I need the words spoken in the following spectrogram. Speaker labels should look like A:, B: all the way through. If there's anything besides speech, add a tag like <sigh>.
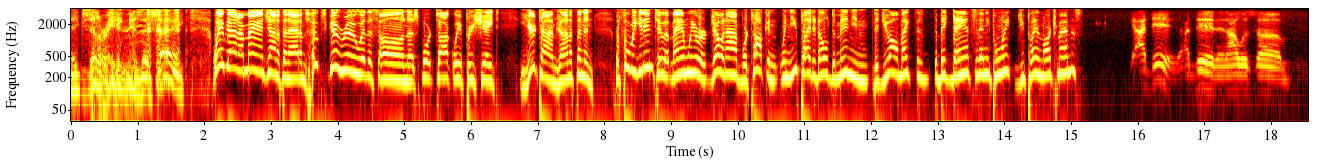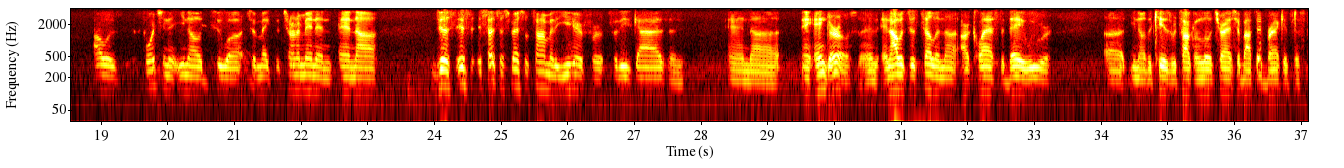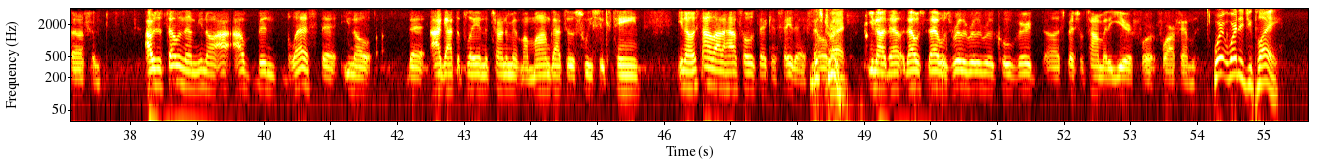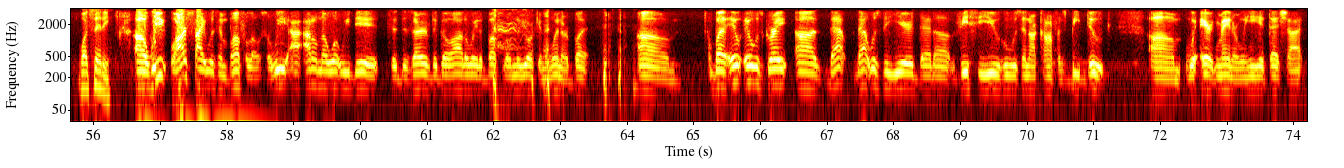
A: Exhilarating, as they say. <laughs> We've got our man, Jonathan Adams, Hoops Guru, with us on uh, Sport Talk. We appreciate your time, Jonathan. And before we get into it, man, we were, Joe and I were talking, when you played at Old Dominion, did you all make the, the big dance at any point? Did you play in the March Madness?
B: Yeah, I did. I did. And I was, um, I was fortunate, you know, to, uh, to make the tournament and, and, uh, just, it's, it's such a special time of the year for, for these guys and, and, uh, and, and girls. And and I was just telling uh, our class today we were, uh, you know, the kids were talking a little trash about their brackets and stuff, and I was just telling them, you know, I, I've been blessed that you know that I got to play in the tournament. My mom got to a Sweet 16. You know, it's not a lot of households that can say that.
A: So, That's true. Right.
B: You know that that was that was really really really cool. Very uh, special time of the year for for our family.
C: Where where did you play? What city?
B: Uh, we our site was in Buffalo, so we I, I don't know what we did to deserve to go all the way to Buffalo, New York in the <laughs> winter, but um, but it it was great. Uh, that that was the year that uh, VCU, who was in our conference, beat Duke um, with Eric Maynor when he hit that shot.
